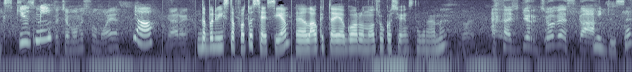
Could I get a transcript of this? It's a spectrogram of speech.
Excuse me? Tu čia mumis filmuoji? Jo. Gerai. Dabar vyksta fotosesija. Uh, laukite Jagoro nuotraukos jo Instagrame. Aš girdžiu viską. Negysi.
